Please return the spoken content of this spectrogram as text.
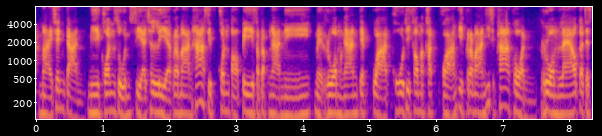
ากมายเช่นกัน มีคนสูญเสียเฉลี่ยประมาณ 50 คนต่อปีสำหรับงานนี้ ไม่รวมงานเก็บกวาดผู้ที่เข้ามาขัดขวางอีกประมาณ 25 คน รวมแล้วก็จะ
